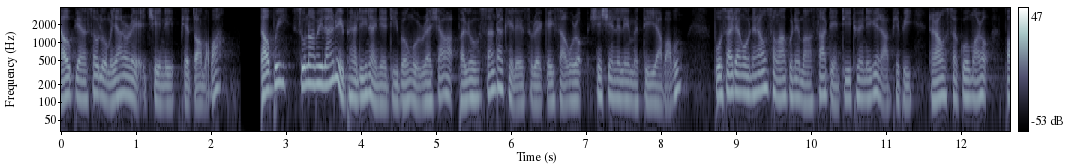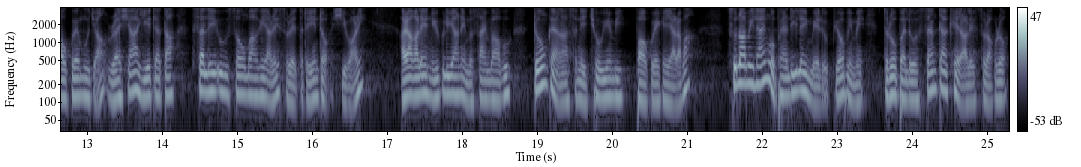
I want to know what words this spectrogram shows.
နောက်ပြန်ဆုတ်လို့မရတော့တဲ့အခြေအနေဖြစ်သွားမှာပါ။နောက်ပြီးဆူနာမီလိုင်းတွေဖန်တီးနိုင်တဲ့ဒီဘုံကိုရုရှားကဘယ်လိုစမ်းသပ်ခဲ့လဲဆိုတဲ့ကိစ္စကိုတော့ရှင်းရှင်းလင်းလင်းမသိရပါဘူး။ပိုဆိုင်တန်ကို2015ခုနှစ်မှာစတင်တီထွင်နေခဲ့တာဖြစ်ပြီး2019မှာတော့ပောက်ကွဲမှုကြောင့်ရုရှားရေတပ်သား14ဦးဆုံးပါခဲ့ရတယ်ဆိုတဲ့သတင်းတော့ရှိပါတယ်။ အဲဒါကလည်းနျူကလ িয়ার နဲ့မဆိုင်ပါဘူး။တွန်းကန်အားစနစ်ချုပ်ရင်းပြီးပောက်ကွဲခဲ့ရတာပါ။ဆူနာမီလိုင်းကိုဖန်တီးလိုက်မယ်လို့ပြောပေမဲ့သူတို့ဘယ်လိုစမ်းသပ်ခဲ့တာလဲဆိုတာကတော့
